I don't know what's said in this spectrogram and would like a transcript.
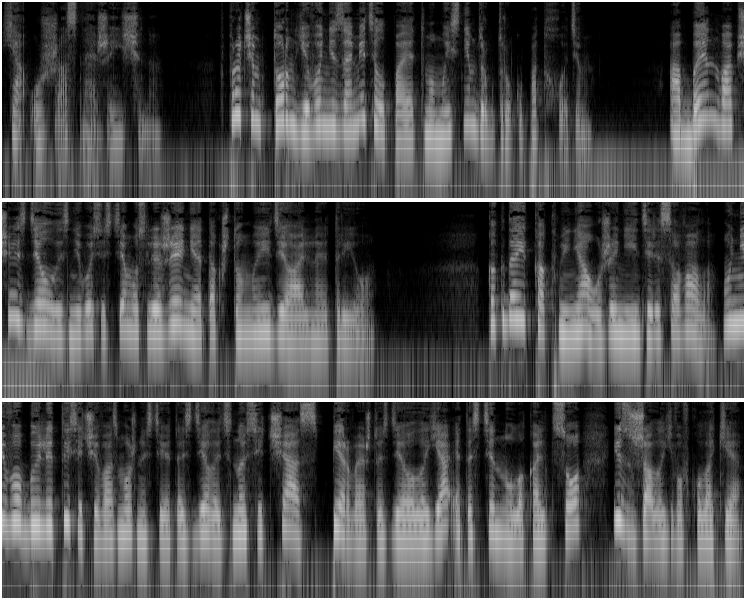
Я ужасная женщина. Впрочем, Торн его не заметил, поэтому мы с ним друг другу подходим. А Бен вообще сделал из него систему слежения, так что мы идеальное трио когда и как меня уже не интересовало. У него были тысячи возможностей это сделать, но сейчас первое, что сделала я, это стянула кольцо и сжала его в кулаке.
